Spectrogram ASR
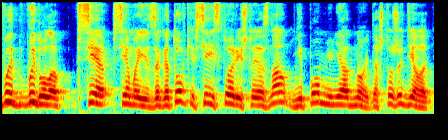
выдуло все, все мои заготовки, все истории, что я знал, не помню ни одной. Да что же делать?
